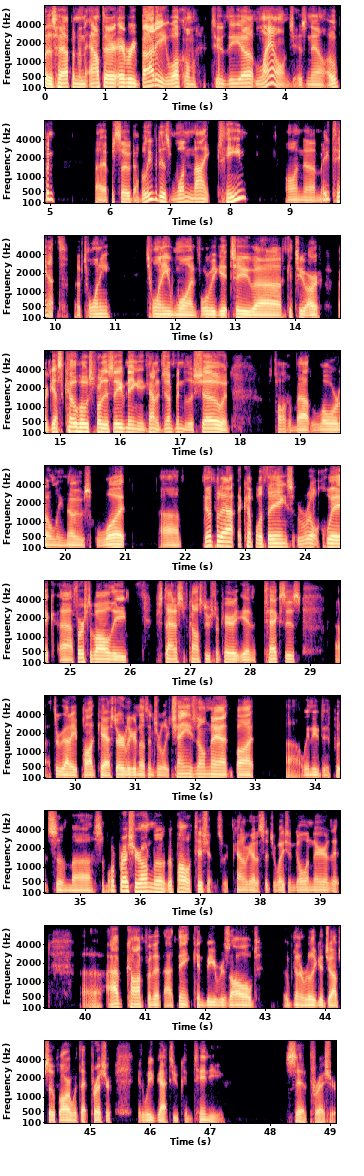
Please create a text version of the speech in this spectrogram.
What is happening out there, everybody? Welcome to the uh, lounge. is now open. Uh, episode, I believe it is one nineteen on uh, May tenth of twenty twenty one. Before we get to uh, get to our our guest co-host for this evening and kind of jump into the show and talk about Lord only knows what. Uh, going to put out a couple of things real quick. Uh, first of all, the status of constitutional carry in Texas. Uh, threw out a podcast earlier. Nothing's really changed on that, but uh, we need to put some uh, some more pressure on the, the politicians. We've kind of got a situation going there that uh, I'm confident I think can be resolved. We've done a really good job so far with that pressure, and we've got to continue said pressure.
